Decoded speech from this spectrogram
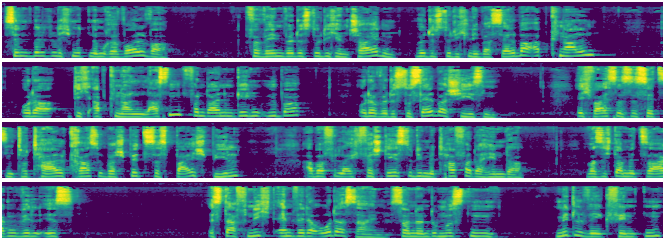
sinnbildlich mit einem Revolver, für wen würdest du dich entscheiden? Würdest du dich lieber selber abknallen oder dich abknallen lassen von deinem Gegenüber? Oder würdest du selber schießen? Ich weiß, das ist jetzt ein total krass überspitztes Beispiel, aber vielleicht verstehst du die Metapher dahinter. Was ich damit sagen will, ist, es darf nicht entweder oder sein, sondern du musst einen Mittelweg finden,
